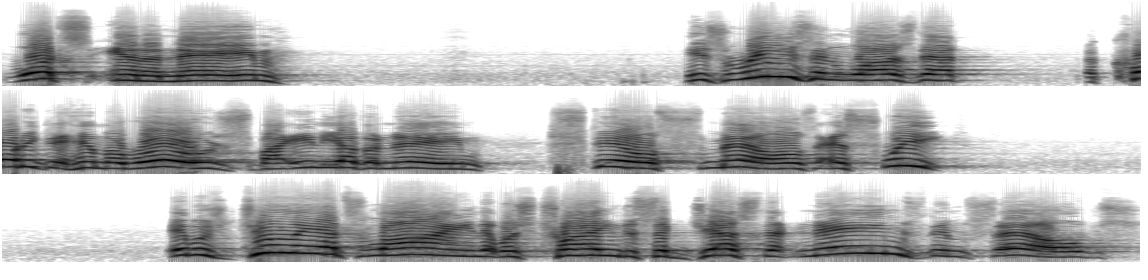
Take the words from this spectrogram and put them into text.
what's in a name? His reason was that, according to him, a rose by any other name still smells as sweet. It was Juliet's line that was trying to suggest that names themselves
